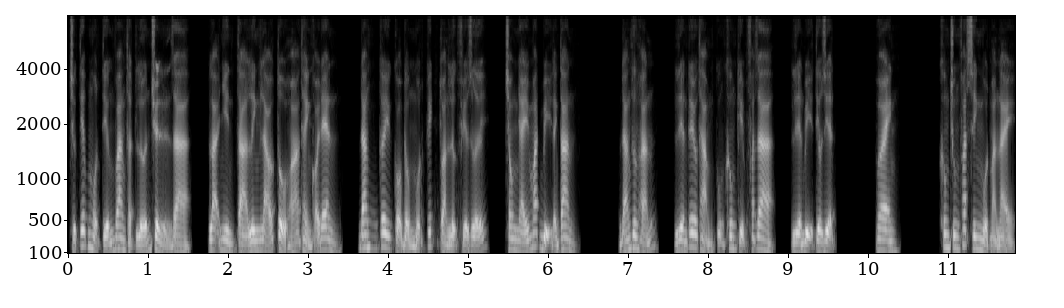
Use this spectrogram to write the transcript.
trực tiếp một tiếng vang thật lớn truyền ra, lại nhìn tà linh lão tổ hóa thành khói đen, đang cây cỏ đồng một kích toàn lực phía dưới, trong nháy mắt bị đánh tan. Đáng thương hắn, liền kêu thảm cũng không kịp phát ra, liền bị tiêu diệt. Vê anh, không trung phát sinh một màn này,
